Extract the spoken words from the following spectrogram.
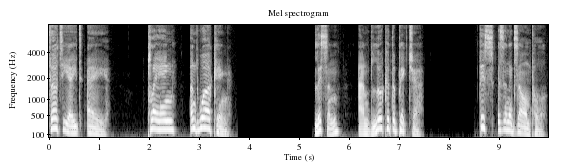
38a. Playing and working. Listen and look at the picture. This is an example.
